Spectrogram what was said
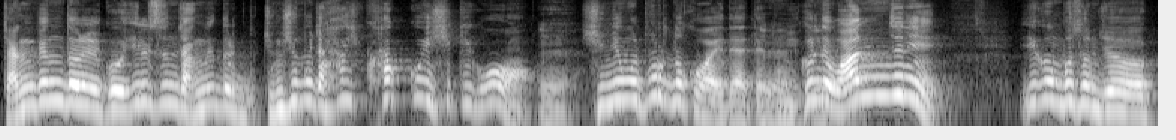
장병들 그 일선 장병들 정신문제 확고히 시키고 예. 신념을 불어넣고 와야 돼, 대통령이. 예, 그런데 예. 완전히 이건 무슨 저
